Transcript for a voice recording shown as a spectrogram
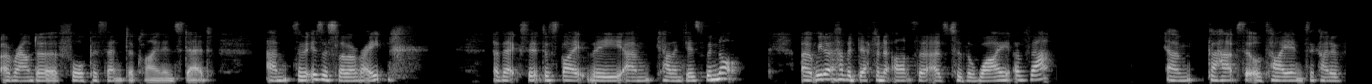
around a 4% decline instead. Um, so it is a slower rate of exit despite the um, challenges. We're not, uh, we don't have a definite answer as to the why of that. Um, perhaps it will tie into kind of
